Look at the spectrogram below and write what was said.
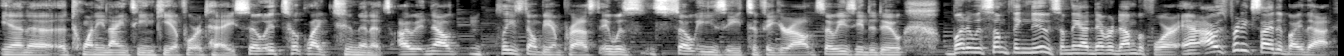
in a, a, 2019 Kia Forte. So it took like two minutes. I, now, please don't be impressed. It was so easy to figure out, so easy to do, but it was something new, something I'd never done before. And I was pretty excited by that.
